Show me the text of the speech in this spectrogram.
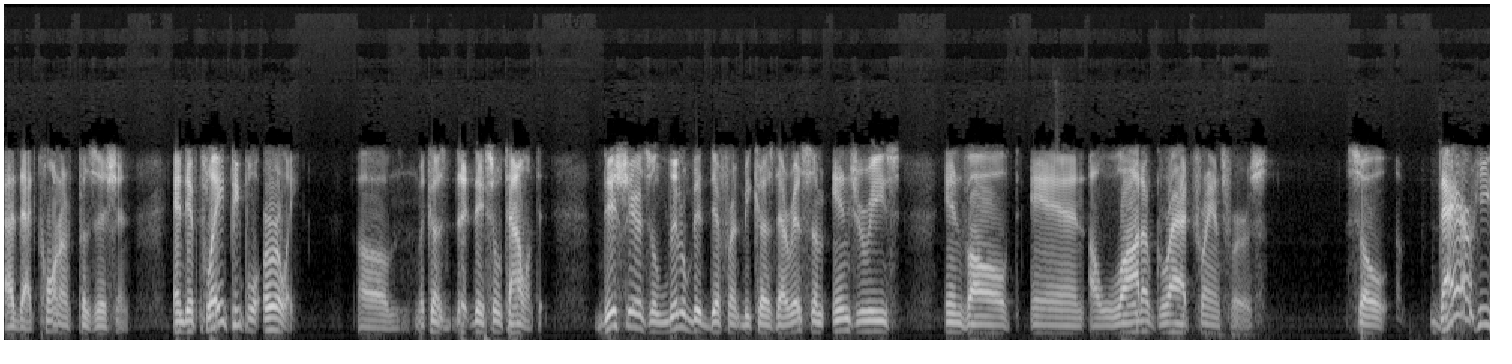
at that corner position. And they've played people early um, because they're so talented. This year is a little bit different because there is some injuries involved and a lot of grad transfers. So there he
